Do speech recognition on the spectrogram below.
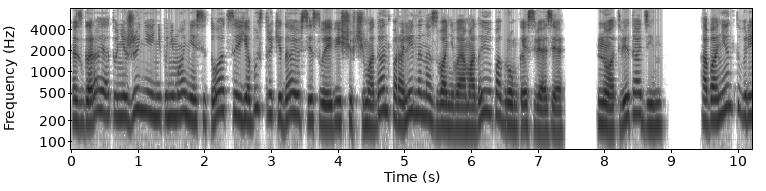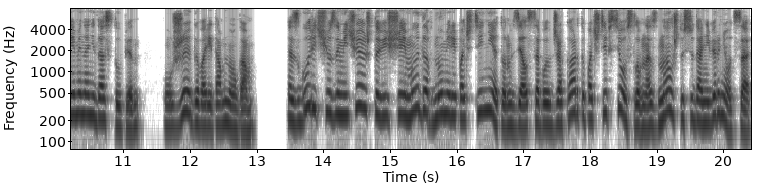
Сгорая от унижения и непонимания ситуации, я быстро кидаю все свои вещи в чемодан, параллельно названивая Амадею по громкой связи. Но ответ один. Абонент временно недоступен. Уже говорит о многом. С горечью замечаю, что вещей Мэда в номере почти нет. Он взял с собой в Джакарту почти все, словно знал, что сюда не вернется.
